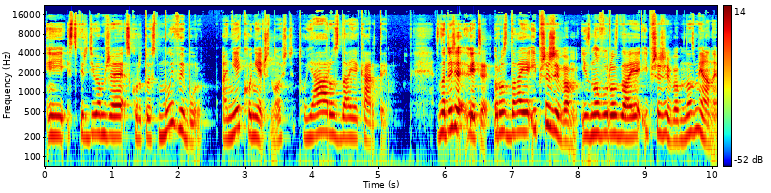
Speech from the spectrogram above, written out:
I stwierdziłam, że skoro to jest mój wybór, a nie konieczność, to ja rozdaję karty. Znaczy się, wiecie, rozdaję i przeżywam, i znowu rozdaję i przeżywam na zmianę.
